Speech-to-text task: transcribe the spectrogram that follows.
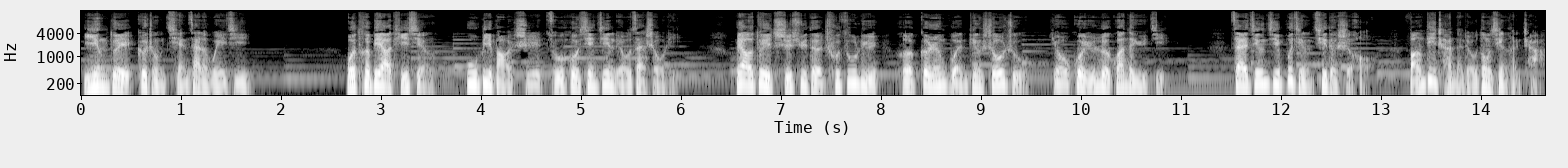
以应对各种潜在的危机。我特别要提醒，务必保持足够现金流在手里。不要对持续的出租率和个人稳定收入有过于乐观的预计。在经济不景气的时候，房地产的流动性很差，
